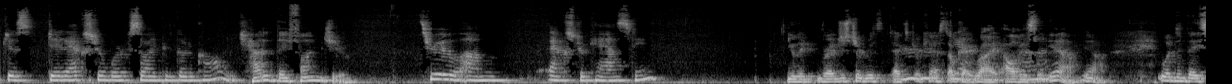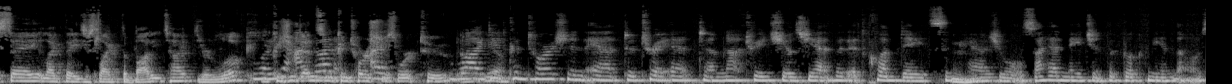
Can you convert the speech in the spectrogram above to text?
just did extra work so I could go to college How did they find you? through um, extra casting. You had registered with Extra Cast. Okay, Mm-hmm. yeah. right. Obviously, Uh-huh. yeah, yeah. What did they say? Like they just like the body type, your look, because Well, yeah, you've done some got contortionist I- work too. Well, I yeah. did contortion at uh, tra- at um, not trade shows yet, but at club dates and Mm-hmm. casuals. I had an agent that booked me in those,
